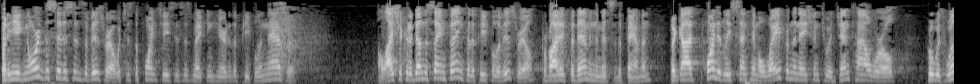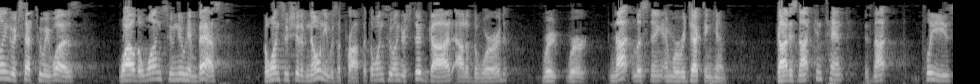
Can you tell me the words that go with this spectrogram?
but he ignored the citizens of Israel, which is the point Jesus is making here to the people in Nazareth. Elisha could have done the same thing for the people of Israel, provided for them in the midst of the famine, but God pointedly sent him away from the nation to a Gentile world who was willing to accept who he was, while the ones who knew him best the ones who should have known he was a prophet, the ones who understood God out of the Word, were, were not listening and were rejecting him. God is not content, is not pleased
